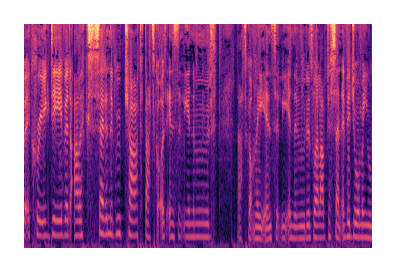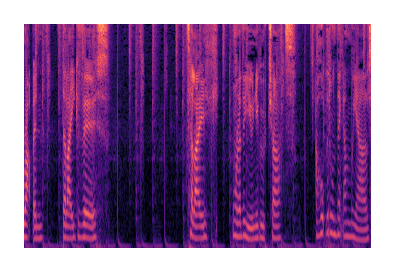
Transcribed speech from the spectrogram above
bit of Craig David. Alex said in the group chat that's got us instantly in the mood. That's got me instantly in the mood as well. I've just sent a video of me rapping the like verse to like one of the uni group chats. I hope they don't think I'm weird.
